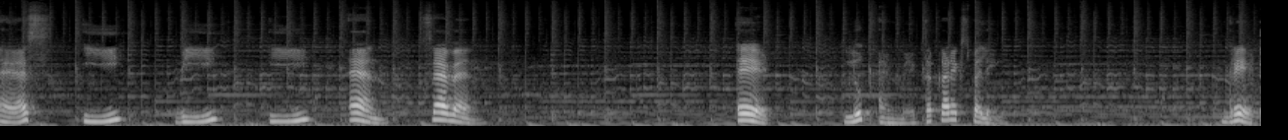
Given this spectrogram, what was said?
S E V E N 7 8. Look and make the correct spelling. Great.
